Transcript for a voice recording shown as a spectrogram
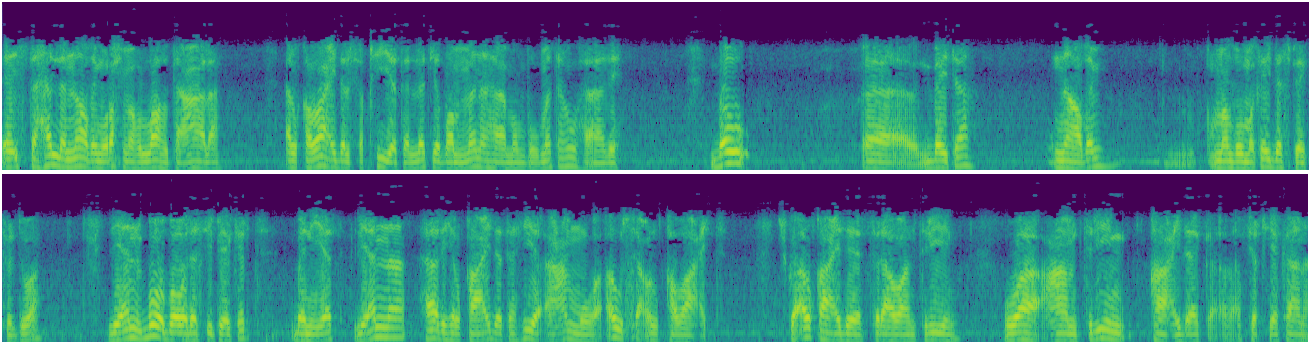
استهل الناظم رحمه الله تعالى القواعد الفقهية التي ضمنها منظومته هذه. بو بيتە ناڵم منظومەکەی دەست پێ کردووە لأن بو بو دسي بيكرت بنيت لأن هذه القاعدة هي أعم وأوسع القواعد. شكو أو قاعدة فراوانترين وعامترين قاعدة فقهية كان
